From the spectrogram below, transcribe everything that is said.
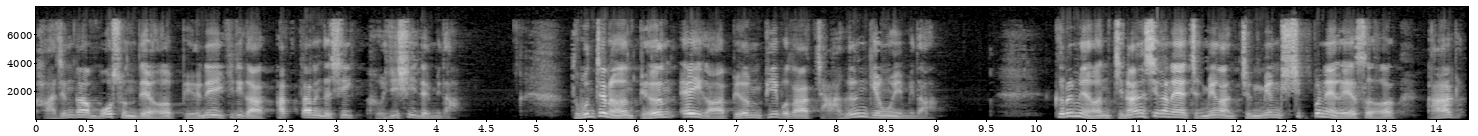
가정과 모순되어 변의 길이가 같다는 것이 거짓이 됩니다. 두 번째는 변 A가 변 B보다 작은 경우입니다. 그러면 지난 시간에 증명한 증명 10번에 의해서 각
